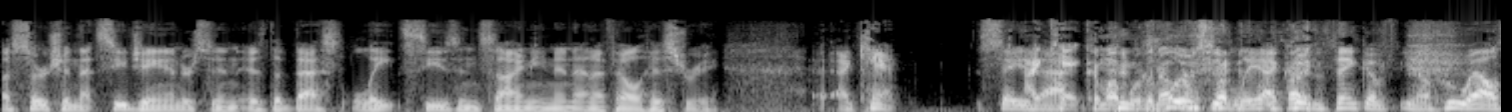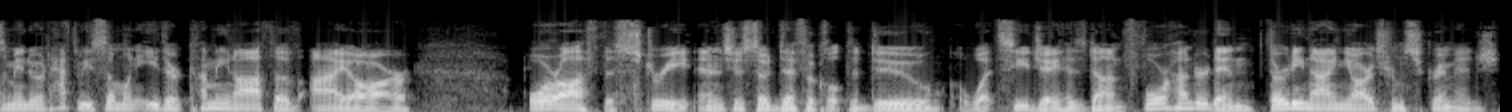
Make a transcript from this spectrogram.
assertion that CJ Anderson is the best late season signing in NFL history. I can't say I can't come up with another one. I couldn't think of, you know, who else. I mean, it would have to be someone either coming off of IR or off the street, and it's just so difficult to do what CJ has done. 439 yards from scrimmage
